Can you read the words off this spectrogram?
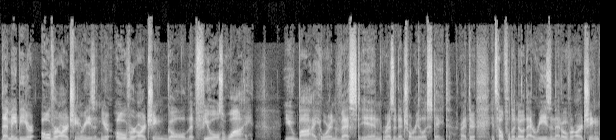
that may be your overarching reason, your overarching goal that fuels why you buy or invest in residential real estate, right? There, it's helpful to know that reason, that overarching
